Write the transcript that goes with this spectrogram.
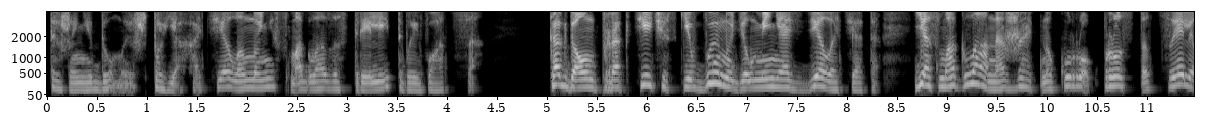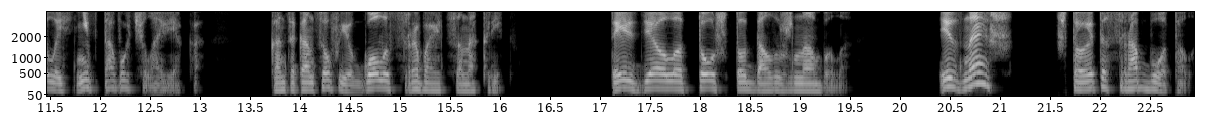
Ты же не думаешь, что я хотела, но не смогла застрелить твоего отца. Когда он практически вынудил меня сделать это, я смогла нажать на курок, просто целилась не в того человека. Конце концов, ее голос срывается на крик. Ты сделала то, что должна была. И знаешь, что это сработало.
